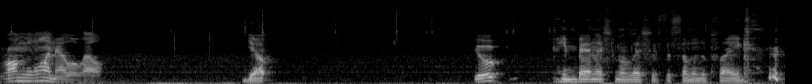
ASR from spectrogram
Wrong one, lol. Yep. Yup. He banished Malicious to summon the Plague.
